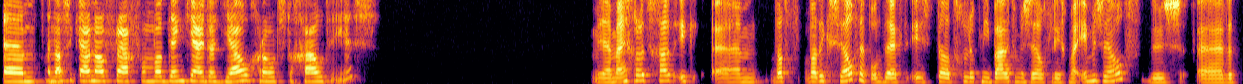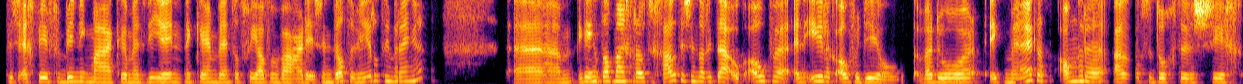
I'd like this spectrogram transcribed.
Um, en als ik jou nou vraag van wat denk jij dat jouw grootste goud is? Ja, mijn grootste goud. Ik, um, wat, wat ik zelf heb ontdekt is dat geluk niet buiten mezelf ligt, maar in mezelf. Dus uh, dat is echt weer verbinding maken met wie je in de kern bent, wat voor jou van waarde is en dat de wereld inbrengen. Um, ik denk dat dat mijn grootste goud is en dat ik daar ook open en eerlijk over deel. Waardoor ik merk dat andere oudste dochters zich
